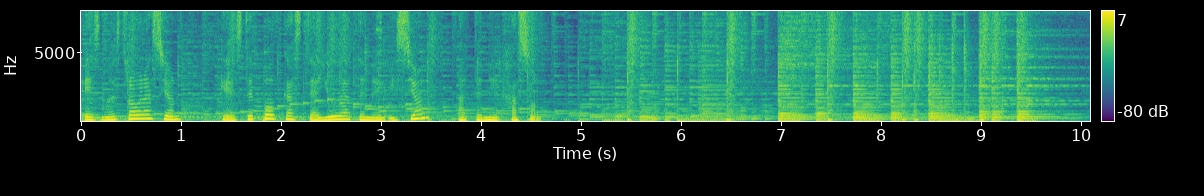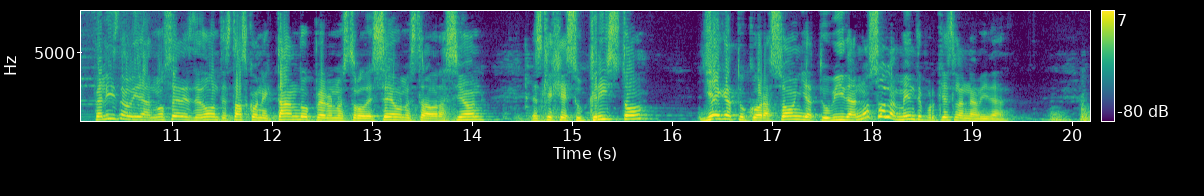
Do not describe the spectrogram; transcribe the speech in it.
Es nuestra oración que este podcast te ayude a tener visión, a tener jazón. Feliz Navidad, no sé desde dónde estás conectando, pero nuestro deseo, nuestra oración es que Jesucristo llegue a tu corazón y a tu vida, no solamente porque es la Navidad,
